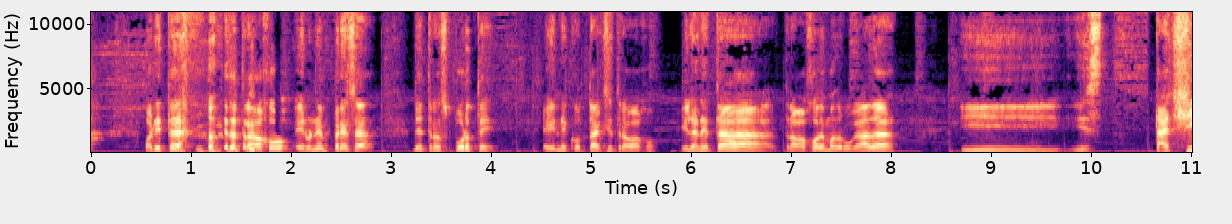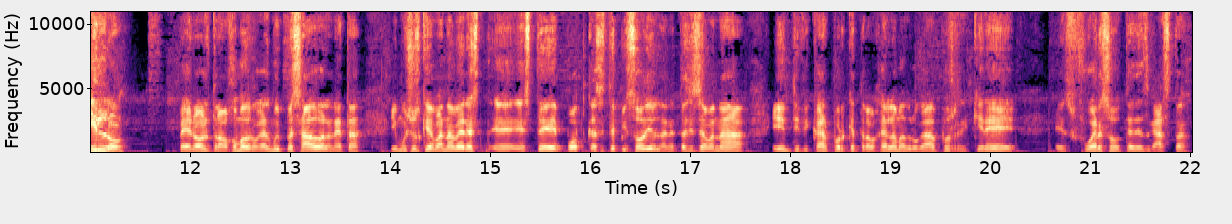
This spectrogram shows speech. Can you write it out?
ahorita, trabajo en una empresa de transporte, en Ecotaxi trabajo. Y la neta, trabajo de madrugada y, está chilo, pero el trabajo de madrugada es muy pesado, la neta. Y muchos que van a ver este, este, podcast, este episodio, la neta sí se van a identificar porque trabajar en la madrugada pues requiere esfuerzo, te desgasta,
